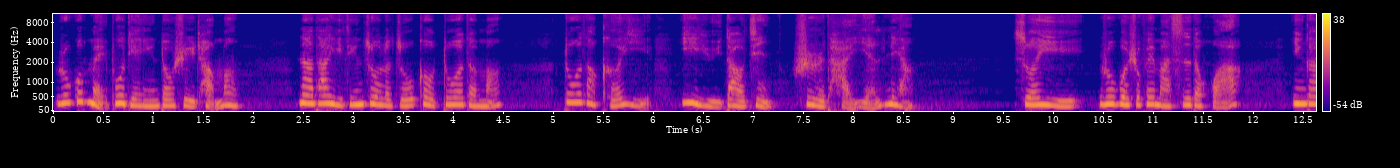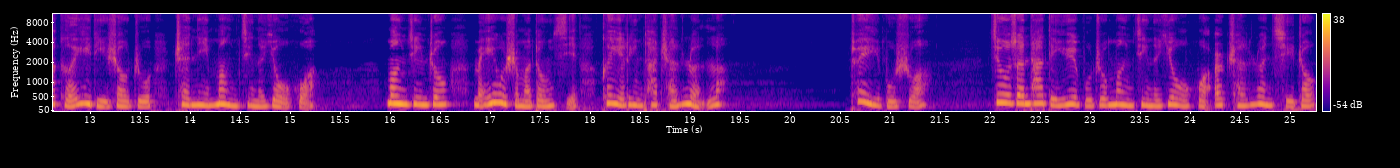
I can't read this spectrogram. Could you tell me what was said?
如果每部电影都是一场梦，那他已经做了足够多的梦，多到可以一语道尽，世态炎凉。所以，如果是菲马斯的话，应该可以抵受住沉溺梦境的诱惑。梦境中没有什么东西可以令他沉沦了。退一步说，就算他抵御不住梦境的诱惑而沉沦其中，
